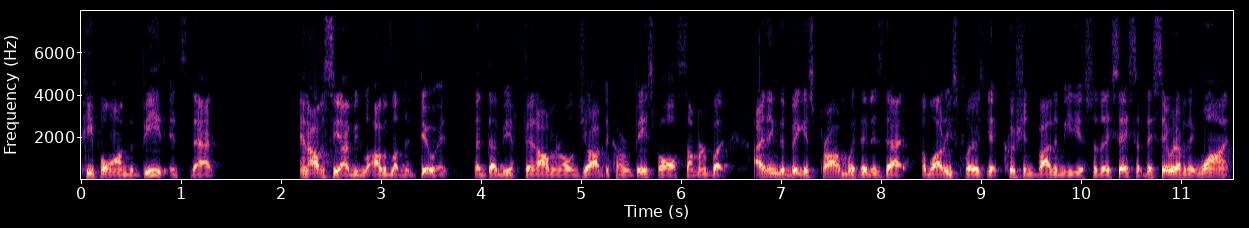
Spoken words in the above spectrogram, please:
people on the beat. It's that, and obviously I'd be, I would love to do it. That that'd be a phenomenal job to cover baseball all summer. But I think the biggest problem with it is that a lot of these players get cushioned by the media, so they say so, they say whatever they want.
